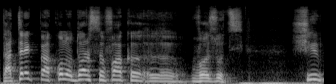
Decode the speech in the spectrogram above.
Dar trec pe acolo doar să facă uh, văzuți. Și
